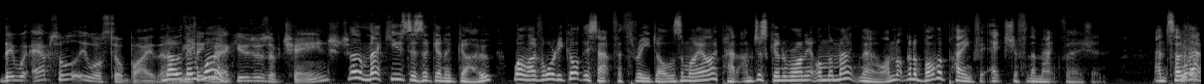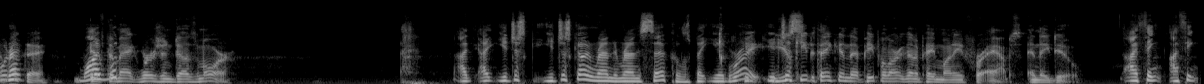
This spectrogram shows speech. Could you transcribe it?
They will absolutely will still buy them. No, you they think won't. Mac users have changed? No, Mac users are going to go, well, I've already got this app for $3 on my iPad. I'm just going to run it on the Mac now. I'm not going to bother paying for extra for the Mac version. And so Why that wouldn't re- they? Why if the Mac version does more, I, I, you're just you're just going round and round in circles, but you're right? You, You, just keep thinking that people aren't going to pay money for apps, and they do. I think I think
